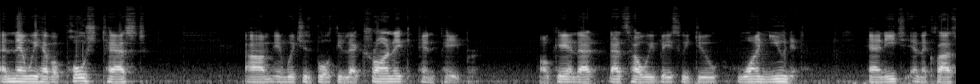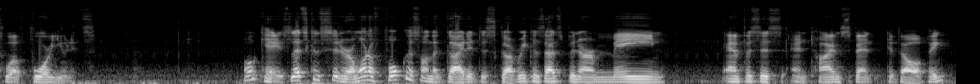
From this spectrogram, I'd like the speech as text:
and then we have a post-test um, in which is both electronic and paper. Okay, and that, that's how we basically do one unit. And each and the class will have four units. Okay, so let's consider, I want to focus on the guided discovery because that's been our main emphasis and time spent developing.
